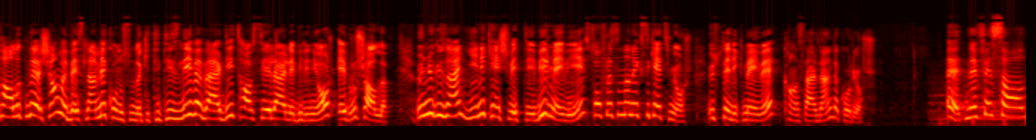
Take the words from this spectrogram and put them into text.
Sağlıklı yaşam ve beslenme konusundaki titizliği ve verdiği tavsiyelerle biliniyor Ebru Şallı. Ünlü güzel yeni keşfettiği bir meyveyi sofrasından eksik etmiyor. Üstelik meyve kanserden de koruyor. Evet nefes al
